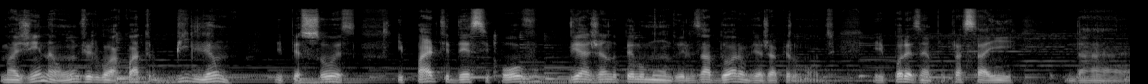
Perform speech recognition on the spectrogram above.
imagina 1,4 bilhão de pessoas e parte desse povo viajando pelo mundo. Eles adoram viajar pelo mundo. E, por exemplo, para sair da,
